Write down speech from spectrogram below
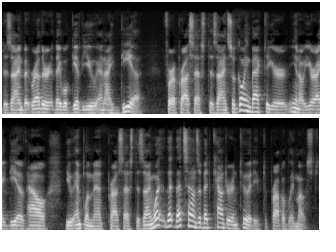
design, but rather they will give you an idea for a process design. So going back to your, you know, your idea of how you implement process design, what that, that sounds a bit counterintuitive to probably most.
